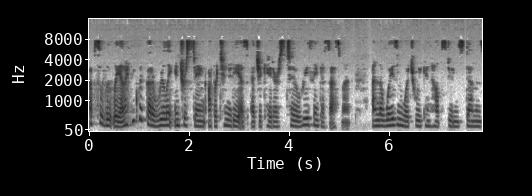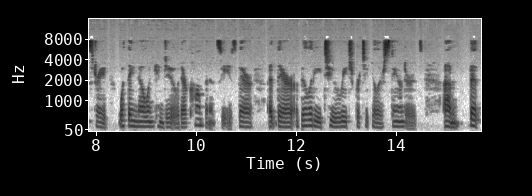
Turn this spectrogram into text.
Absolutely. And I think we've got a really interesting opportunity as educators to rethink assessment and the ways in which we can help students demonstrate what they know and can do, their competencies, their uh, their ability to reach particular standards. Um, that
